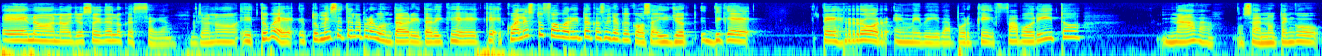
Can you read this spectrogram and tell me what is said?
Eh, no, no, yo soy de lo que sea. Yo no. Y tú ves, tú me hiciste una pregunta ahorita que, que, ¿cuál es tu favorito? qué sé yo qué cosa. Y yo dije terror en mi vida, porque favorito nada. O sea, no tengo...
